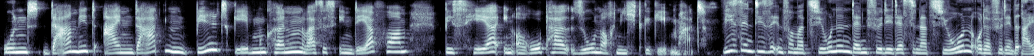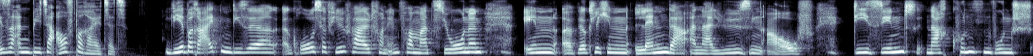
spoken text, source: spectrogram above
und damit ein Datenbild geben können, was es in der Form bisher in Europa so noch nicht gegeben hat. Wie sind diese Informationen denn für die Destination oder für den Reiseanbieter aufbereitet? Wir bereiten diese äh, große Vielfalt von Informationen in äh, wirklichen Länderanalysen auf. Die sind nach Kundenwunsch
